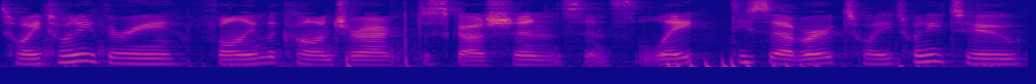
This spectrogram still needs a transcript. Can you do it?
2023, following the contract discussion since late December 2022,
